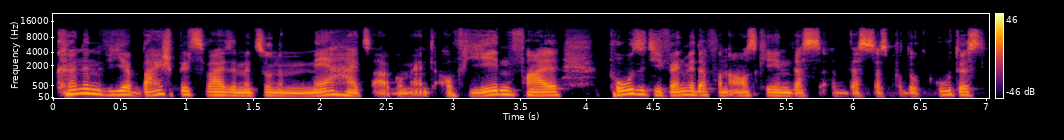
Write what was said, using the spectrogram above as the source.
können wir beispielsweise mit so einem Mehrheitsargument auf jeden Fall positiv, wenn wir davon ausgehen, dass, dass das Produkt gut ist,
